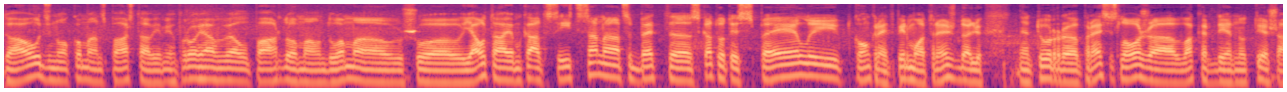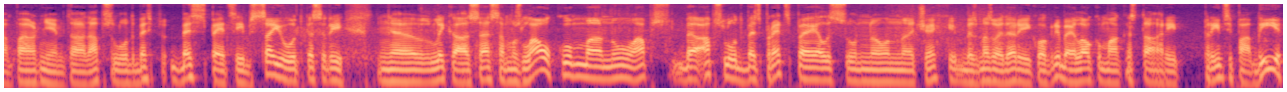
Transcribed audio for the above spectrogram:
daudzi no komandas pārstāvjiem joprojām pārdomā un domā šo jautājumu, kā tas īsti sanāca. Bet eh, skatoties spēli, konkrēti pirmo trešdaļu, eh, tur eh, preses ložā vakardien nu, tiešām pārņēma tāda absolūta bez, bezspēcības sajūta, kas arī likās esam uz laukuma, nu, abs, absolūti bez pretspēles, un, un Čehi bez mazliet darīja, ko gribēja laukumā, kas tā arī principā bija.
